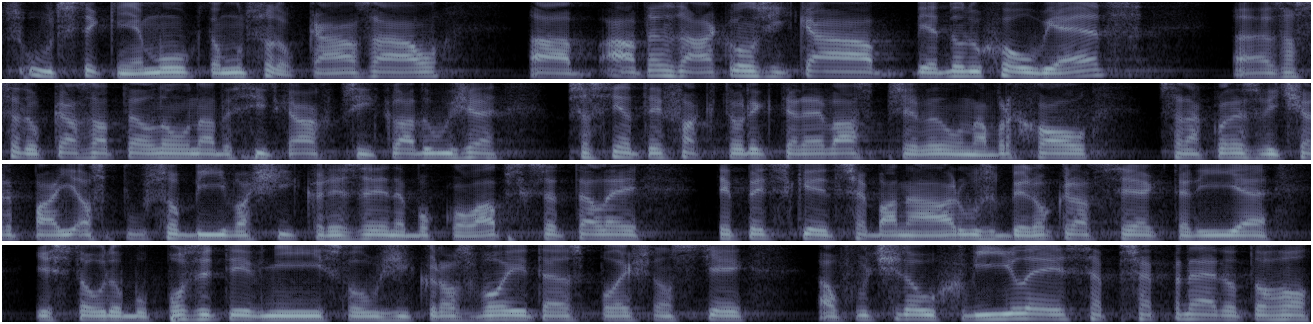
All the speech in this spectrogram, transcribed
z úcty k němu, k tomu, co dokázal. A, a ten zákon říká jednoduchou věc, zase dokazatelnou na desítkách příkladů, že přesně ty faktory, které vás přivedou na vrchol, se nakonec vyčerpají a způsobí vaší krizi nebo kolaps, chcete-li, typicky třeba nárůst byrokracie, který je jistou dobu pozitivní, slouží k rozvoji té společnosti a v určitou chvíli se přepne do toho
